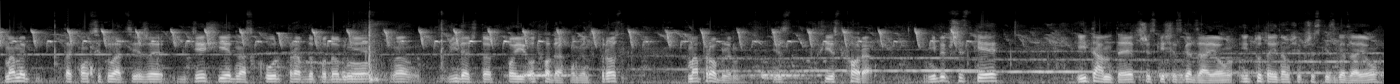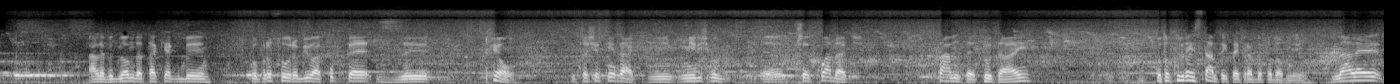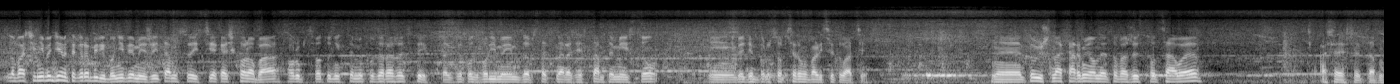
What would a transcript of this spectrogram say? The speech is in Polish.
Mamy taką sytuację, że gdzieś jedna z kur prawdopodobnie, no widać to po jej odchodach, mówiąc wprost, ma problem. Jest, jest chora. Niby wszystkie i tamte, wszystkie się zgadzają i tutaj nam się wszystkie zgadzają, ale wygląda tak jakby po prostu robiła kubkę z krwią. I coś jest nie tak. Mieliśmy e, przekładać tamte tutaj, bo to któraś z tamtych najprawdopodobniej. No ale no właśnie nie będziemy tego robili, bo nie wiemy, jeżeli tam jest jakaś choroba, choróbstwo, to nie chcemy pozarażać tych. Także pozwolimy im zostać na razie w tamtym miejscu i będziemy po prostu obserwowali sytuację. E, tu już nakarmione towarzystwo całe. Asia jeszcze tam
